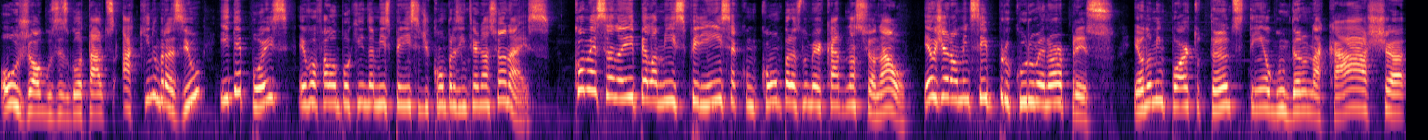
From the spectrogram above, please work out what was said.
ou jogos esgotados aqui no Brasil. E depois eu vou falar um pouquinho da minha experiência de compras internacionais. Começando aí pela minha experiência com compras no mercado nacional, eu geralmente sempre procuro o menor preço. Eu não me importo tanto se tem algum dano na caixa,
